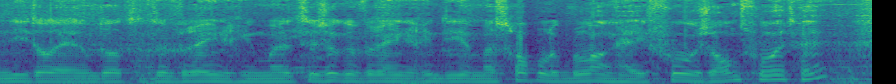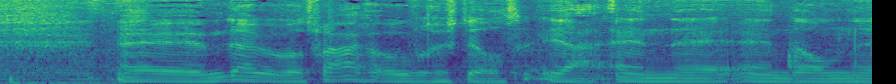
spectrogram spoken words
Niet alleen omdat het een vereniging, maar het is ook een vereniging die een maatschappelijk belang heeft voor Zandvoort. Hè? Eh, daar hebben we wat vragen over gesteld. Ja, en, eh, en dan eh,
